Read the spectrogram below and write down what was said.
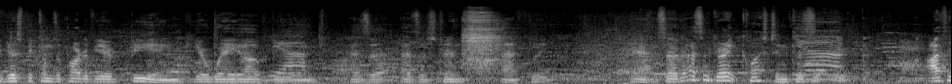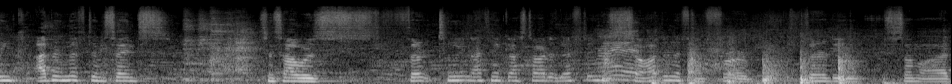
it just becomes a part of your being, your way of being Yeah. as a as a strength athlete. Yeah, so that's a great question because Yeah. I think I've been lifting since since I was 13. I think I started lifting, Right. so I've been lifting for 30 some odd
